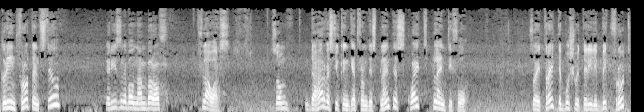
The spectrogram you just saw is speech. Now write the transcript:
green fruit and still a reasonable number of flowers. So the harvest you can get from this plant is quite plentiful. So I tried the bush with a really big fruit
